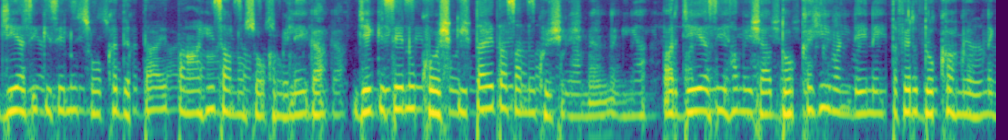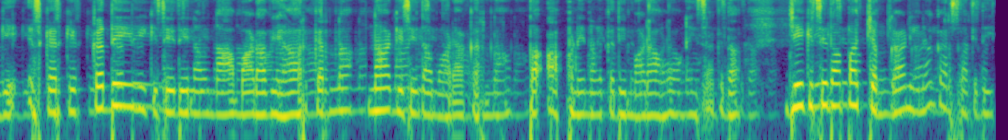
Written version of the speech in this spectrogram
ਜੇ ਅਸੀਂ ਕਿਸੇ ਨੂੰ ਸੁੱਖ ਦਿੱਤਾ ਹੈ, ਤਾਂ ਹੀ ਸਾਨੂੰ ਸੁੱਖ ਮਿਲੇਗਾ। ਜੇ ਕਿਸੇ ਨੂੰ ਖੁਸ਼ ਕੀਤਾ ਹੈ, ਤਾਂ ਸਾਨੂੰ ਖੁਸ਼ੀਆਂ ਮਿਲਣਗੀਆਂ। ਪਰ ਜੇ ਅਸੀਂ ਹਮੇਸ਼ਾ ਦੁੱਖ ਹੀ ਵੰਡੇ ਨੇ, ਤਾਂ ਫਿਰ ਦੁੱਖ ਮਿਲਣਗੇ। ਇਸ ਕਰਕੇ ਕਦੇ ਵੀ ਕਿਸੇ ਦੇ ਨਾਲ ਨਾ ਮਾੜਾ ਵਿਹਾਰ ਕਰਨਾ, ਨਾ ਕਿਸੇ ਦਾ ਮਾੜਾ ਕਰਨਾ, ਤਾਂ ਆਪਣੇ ਨਾਲ ਕਦੇ ਮਾੜਾ ਹੋ ਨਹੀਂ ਸਕਦਾ। ਜੇ ਕਿਸੇ ਦਾ ਆਪਾਂ ਚੰਗਾ ਨਹੀਂ ਨਾ ਕਰ ਸਕਦੇ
